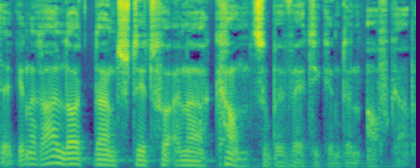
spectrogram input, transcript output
der Generalleutnant steht vor einer kaum zu bewältigenden Aufgabe.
